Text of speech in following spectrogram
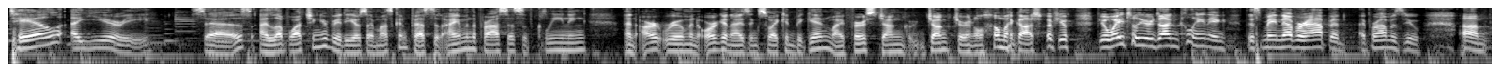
Tail Ayiri says, I love watching your videos. I must confess that I am in the process of cleaning an art room and organizing so I can begin my first junk, junk journal. Oh my gosh, if you, if you wait till you're done cleaning, this may never happen. I promise you. Um,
